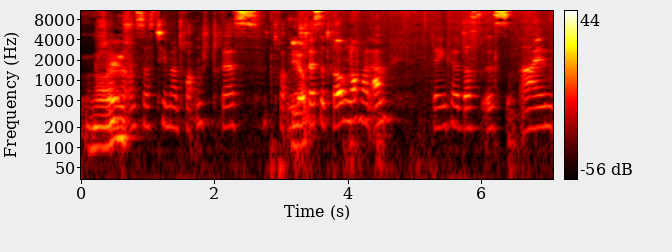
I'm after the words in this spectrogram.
Nein. schauen wir uns das Thema Trockenstress, trockengestresste ja. Trauben nochmal an denke, das ist ein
